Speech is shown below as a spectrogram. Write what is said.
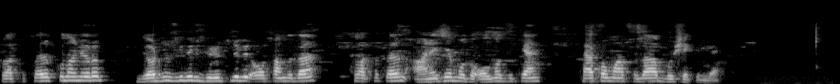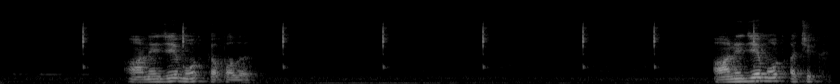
kulaklıkları kullanıyorum. Gördüğünüz gibi gürültülü bir ortamda da kulaklıkların ANC modu olmaz iken performansı da bu şekilde. ANC mod kapalı. ANC mod açık.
